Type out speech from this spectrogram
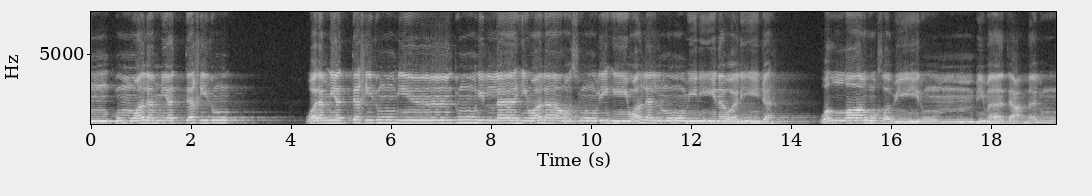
ولم يتخذوا ولم يتخذوا من دون الله ولا رسوله ولا المؤمنين وليجة والله خبير بما تعملون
